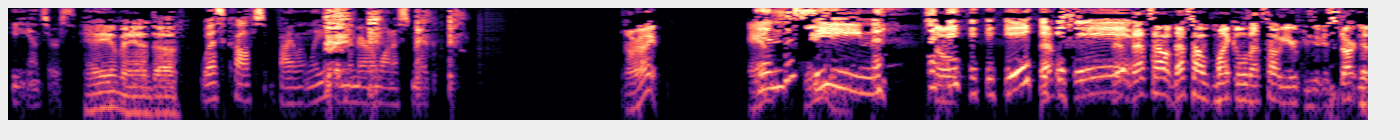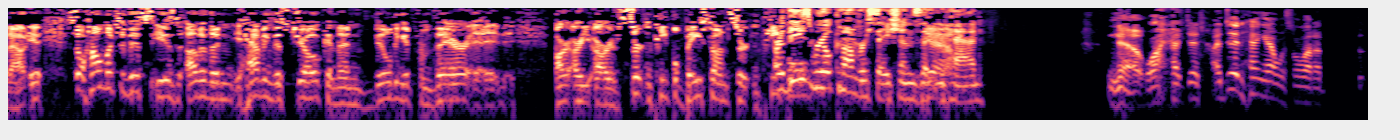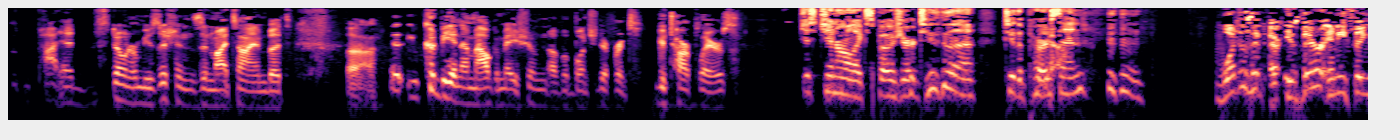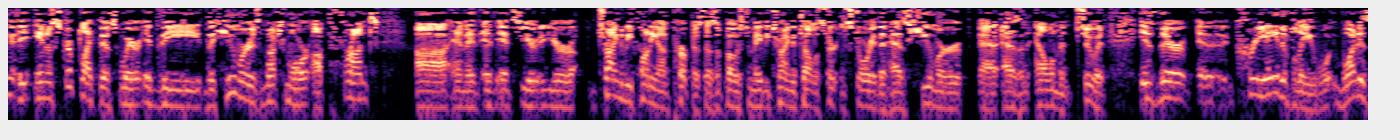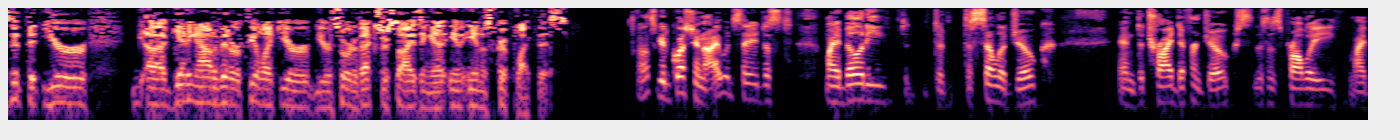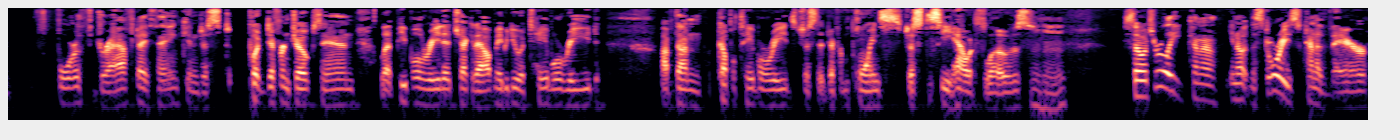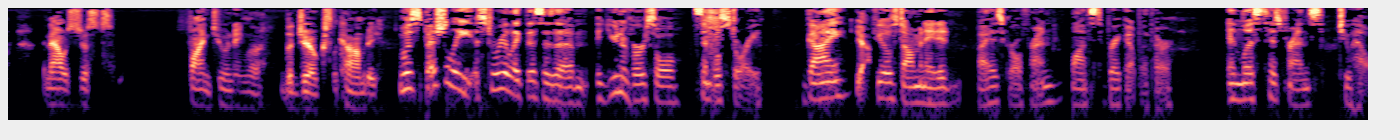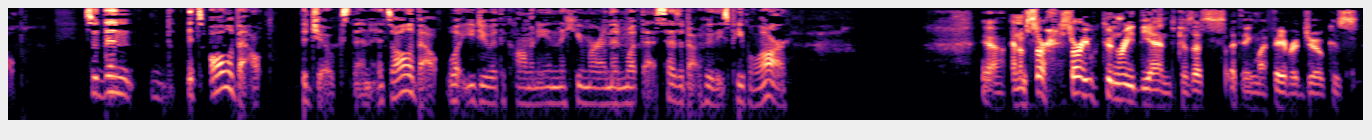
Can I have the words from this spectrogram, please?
he answers. Hey, Amanda. Wes coughs violently from the marijuana smoke. All right. In the scene. So that's, that, that's how that's how Michael. That's how you're, you're starting it out. It, so how much of this is other than having this joke and then building it from there? uh, Are are, are certain people based on certain people? Are these real conversations that you Yeah. had? No, well, I did. I did hang out with a lot of pothead stoner musicians in my time, but uh, it, it could be an amalgamation of a bunch of different guitar players. Just general exposure to the to the person. What is it? uh, there anything in a script like this where it, the the humor is much more upfront, uh, and it, it, it's you're you're trying to be funny on purpose as opposed to maybe trying to tell a certain story that has humor a, as an element to it? Is there uh, creatively what is it that you're uh, getting out of it, or feel like you're you're sort of exercising in, in, in a script like this? Well, that's a good question. I would say just my ability to, to, to sell a joke and to try different jokes. This is probably my fourth draft, I think, and just put different jokes in, let people read it, check it out, maybe do a table read. I've done a couple table reads just at different points just to see how it flows. Mm-hmm. So it's really kind of, you know, the story's kind of there, and now it's just fine tuning the, the jokes, the comedy. Well, especially a story like this is a, a universal, simple story. Guy Yeah. feels dominated by his girlfriend, wants to break up with her, enlists his friends to help. So then it's all about the jokes. Then it's all about what you do with the comedy and the humor, and then what that says about who these people are. Yeah, and I'm sorry, sorry we couldn't read the end because that's I think my favorite joke is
